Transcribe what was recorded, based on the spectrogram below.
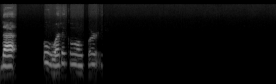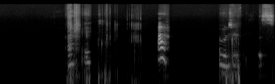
That, oh, why'd it go all blurry? Okay. Ah! I'm gonna try to fix this.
